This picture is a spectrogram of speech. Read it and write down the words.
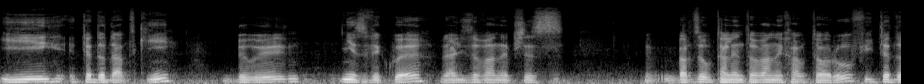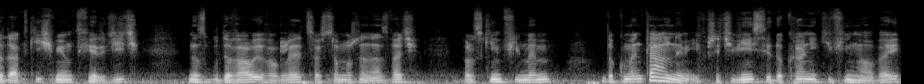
I te dodatki były niezwykłe, realizowane przez bardzo utalentowanych autorów i te dodatki, śmiem twierdzić, no zbudowały w ogóle coś, co można nazwać polskim filmem dokumentalnym i w przeciwieństwie do kroniki filmowej,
